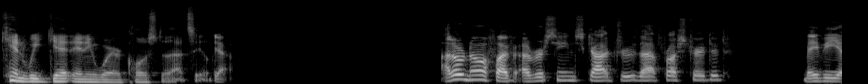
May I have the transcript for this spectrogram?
can we get anywhere close to that ceiling? Yeah. I don't know if I've ever seen Scott Drew that frustrated. Maybe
